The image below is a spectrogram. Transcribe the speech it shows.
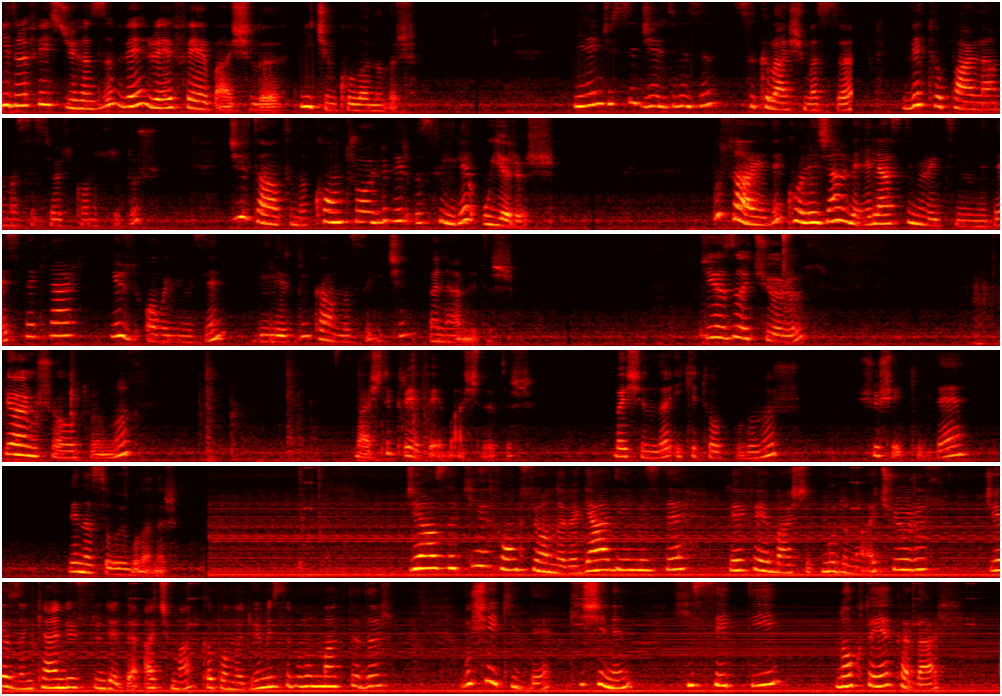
Hidrafez cihazı ve RF başlığı niçin kullanılır? Birincisi cildimizin sıkılaşması ve toparlanması söz konusudur. Cilt altını kontrollü bir ısı ile uyarır. Bu sayede kolajen ve elastin üretimini destekler, yüz ovalimizin belirgin kalması için önemlidir. Cihazı açıyoruz. Görmüş olduğunuz başlık RF başlığıdır. Başında iki top bulunur. Şu şekilde ve nasıl uygulanır? Cihazdaki fonksiyonlara geldiğimizde RF başlık modunu açıyoruz. Cihazın kendi üstünde de açma, kapama düğmesi bulunmaktadır. Bu şekilde kişinin hissettiği noktaya kadar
